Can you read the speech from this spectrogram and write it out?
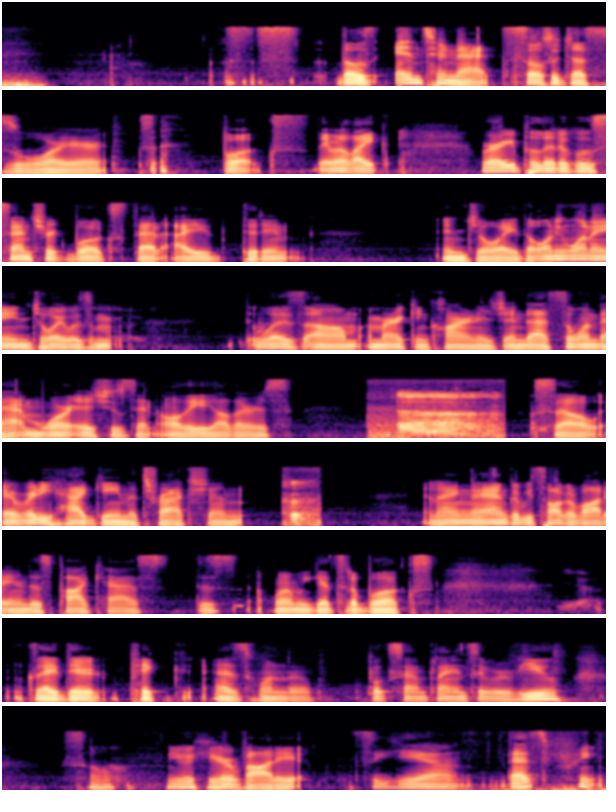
those internet social justice warrior books. They were like very political centric books that I didn't enjoy. The only one I enjoyed was was um American Carnage, and that's the one that had more issues than all the others. Uh, So it already had gained attraction. and I, I am gonna be talking about it in this podcast. This when we get to the books, yeah. because I did pick as one of the books I'm planning to review. So oh. you'll hear about it. So yeah, that's pretty.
